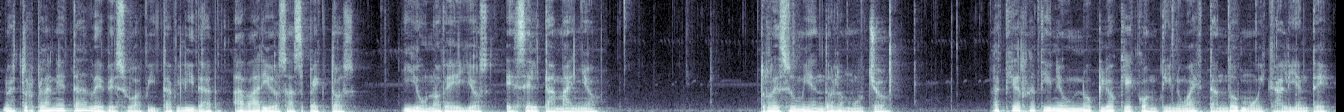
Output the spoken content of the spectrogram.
Nuestro planeta debe su habitabilidad a varios aspectos, y uno de ellos es el tamaño. Resumiéndolo mucho, la Tierra tiene un núcleo que continúa estando muy caliente.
